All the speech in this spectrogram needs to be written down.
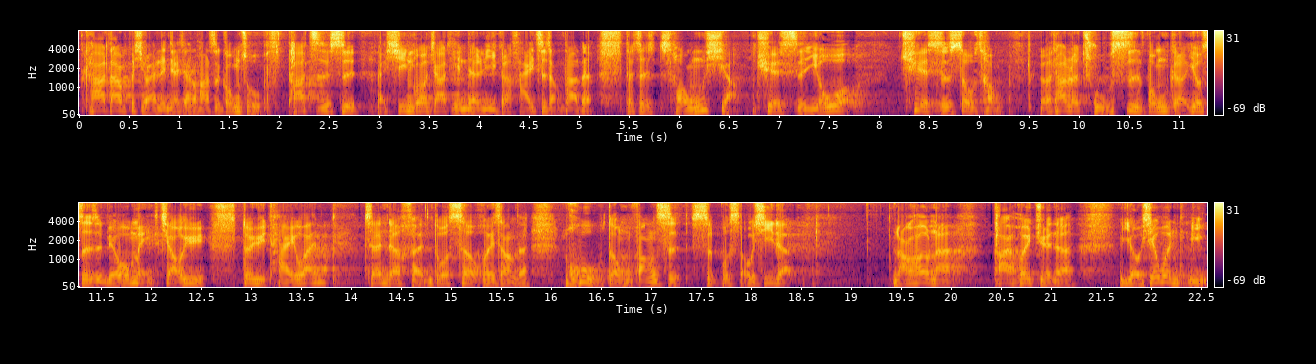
她当然不喜欢人家讲她是公主，她只是星光家庭的一个孩子长大的，但是从小确实优渥。确实受宠，而他的处事风格又是留美教育，对于台湾真的很多社会上的互动方式是不熟悉的。然后呢，他也会觉得有些问题，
